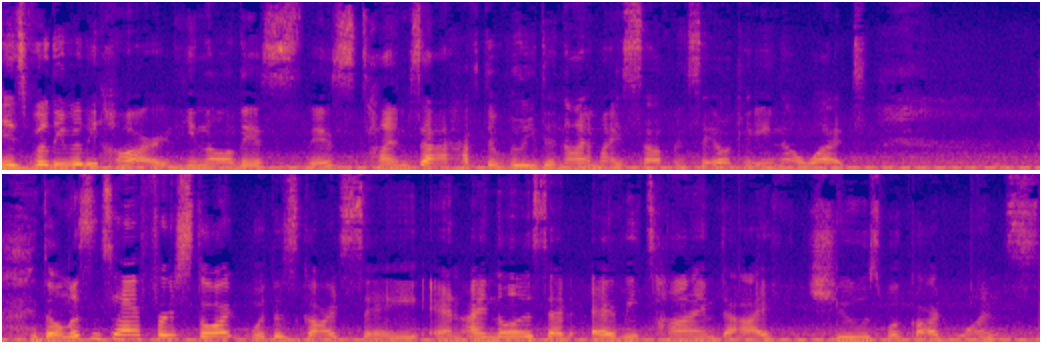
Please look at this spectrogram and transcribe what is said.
it's really really hard. You know, there's there's times that I have to really deny myself and say, okay, you know what. Don't listen to that first thought. What does God say? And I notice that every time that I choose what God wants,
